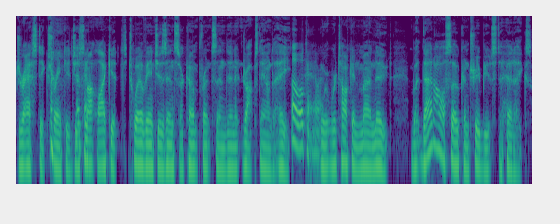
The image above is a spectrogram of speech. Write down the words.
drastic shrinkage. It's not like it's 12 inches in circumference and then it drops down to eight. Oh, okay. Right. We're, we're talking minute, but that also contributes to headaches.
